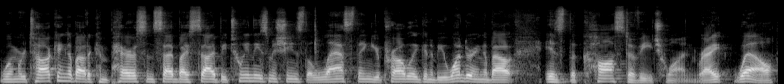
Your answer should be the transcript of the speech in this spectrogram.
when we're talking about a comparison side by side between these machines, the last thing you're probably going to be wondering about is the cost of each one, right? Well,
